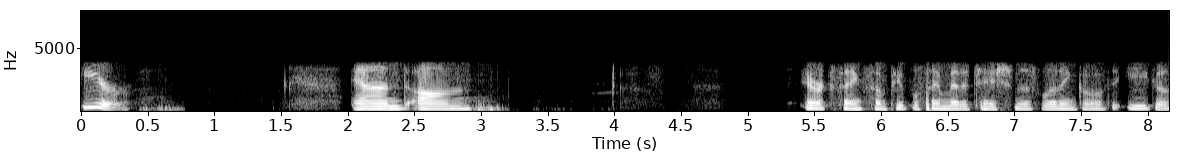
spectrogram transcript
here. And um, Eric saying some people say meditation is letting go of the ego.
